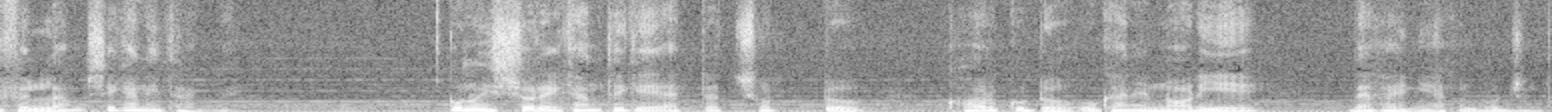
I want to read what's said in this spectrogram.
ফেললাম, সেখানেই থাকবে। কোনো ঈশ্বর এখান থেকে একটা ছোট্ট খড়কুটো ওখানে নড়িয়ে দেখায়নি এখন পর্যন্ত।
